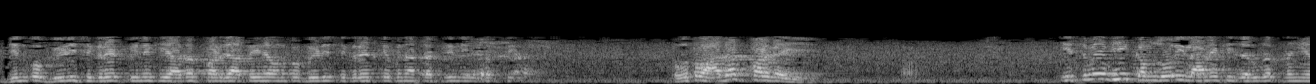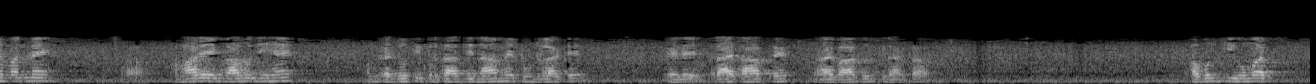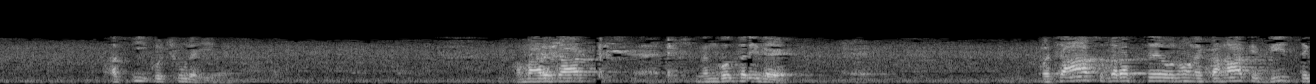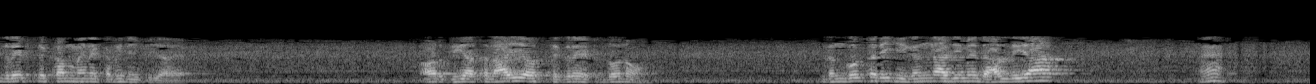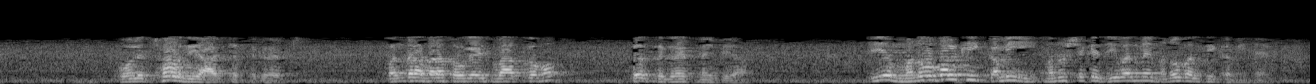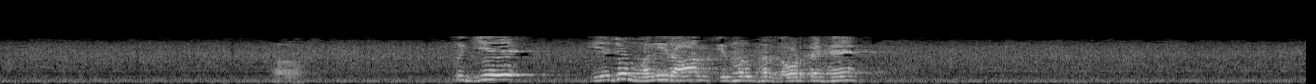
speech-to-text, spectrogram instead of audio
जिनको बीड़ी सिगरेट पीने की आदत पड़ जाती है, उनको बीड़ी सिगरेट के बिना टट्टी नहीं हो सकती। तो वो तो आदत पड़ गई। इसमें भी कमज़ोरी लाने की ज़रूरत नहीं है मन में। हमारे एक बाबू जी हैं, उनका ज्योति प्रसाद जी नाम है टूंडला के, पहले राय साहब थे, राय बहादुर की राय साहब। अब उनकी उम्र अस्सी को छू रही है। हमारे साथ गंगोत्री गए। पचास बरस से उन्होंने कहा कि बीस सिगरेट से कम मैंने कभी नहीं पिया है। और दिया सलाई और सिगरेट दोनों गंगोत्री की गंगा जी में डाल दिया, है? बोले, छोड़ दिया आज से सिगरेट पंद्रह बरस हो गए इस बात को, हो, फिर सिगरेट नहीं पिया। ये मनोबल की कमी, मनुष्य के जीवन में मनोबल की कमी है। तो ये ये जो मनी राम इधर उधर दौड़ते हैं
